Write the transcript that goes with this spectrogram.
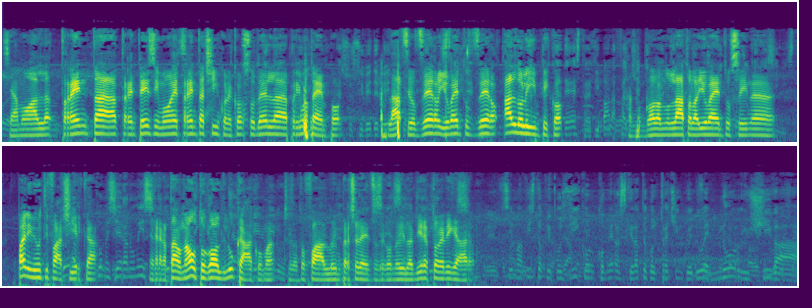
Siamo al 30, trentesimo e 35 nel corso del primo tempo. Lazio 0, Juventus 0 all'Olimpico. Hanno un gol annullato la Juventus in eh, un paio di minuti fa circa. In realtà un autogol di Lukaku, ma c'è stato fallo in precedenza secondo il direttore di gara. Visto che così come era schierato col 3-5-2 non riusciva a,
